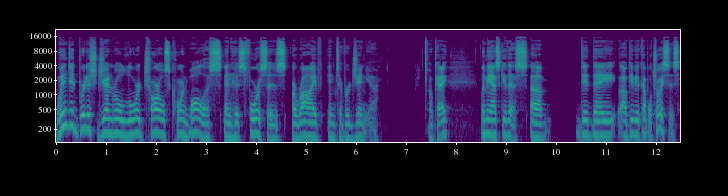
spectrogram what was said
When did British General Lord Charles Cornwallis and his forces arrive into Virginia? Okay, let me ask you this. Uh, did they, I'll give you a couple choices.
